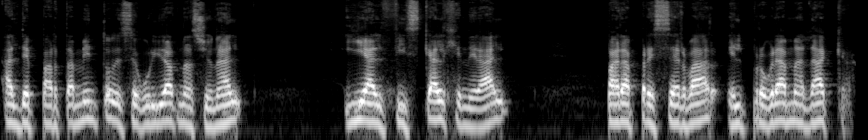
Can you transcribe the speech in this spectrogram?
al Departamento de Seguridad Nacional y al fiscal general para preservar el programa DACA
